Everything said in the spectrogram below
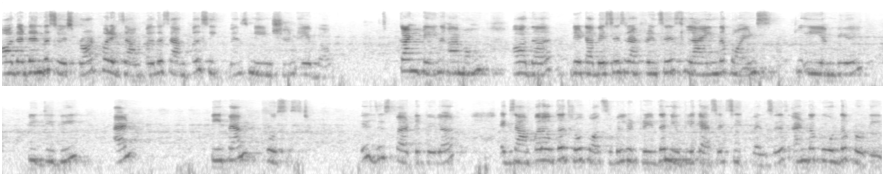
other than the SwissProt. For example, the sample sequence mentioned above contain among other databases references line the points to EMBL, PDB and PFAM processed. Is this particular example of the through possible retrieve the nucleic acid sequences and the code the protein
